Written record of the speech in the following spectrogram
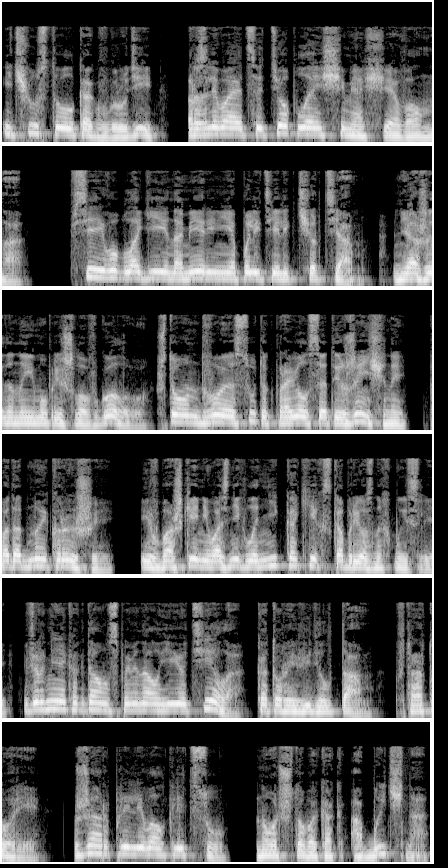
и чувствовал, как в груди разливается теплая щемящая волна. Все его благие намерения полетели к чертям. Неожиданно ему пришло в голову, что он двое суток провел с этой женщиной под одной крышей, и в башке не возникло никаких скобрезных мыслей. Вернее, когда он вспоминал ее тело, которое видел там, в тротории, жар приливал к лицу, но вот чтобы как обычно,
